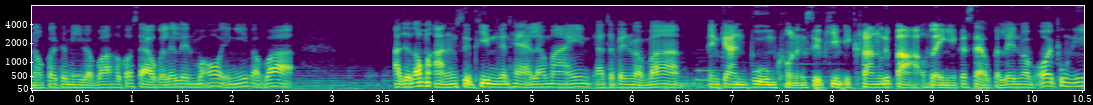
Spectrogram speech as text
เนาะก็จะมีแบบว่าเขาก็แซวกันเล่นๆว่าโอ้อย่างนี้แบบว่า อาจจะต้องมาอ่านหนังสือพิมพ์กันแทนแล้วไหมอาจจะเป็นแบบว่าเป็นการบูมของหนังสือพิมพ์อีกครั้งหรือเปล่าอะไรอย่างเงี้ยก็แซวกันเล่นว่าโอ้ยพรุ่งนี้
